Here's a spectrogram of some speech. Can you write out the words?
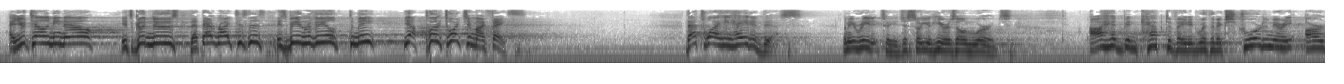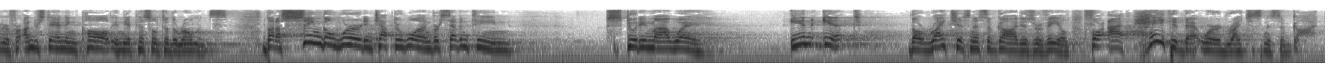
And you're telling me now it's good news that that righteousness is being revealed to me? Yeah, put a torch in my face. That's why he hated this. Let me read it to you just so you hear his own words. I had been captivated with an extraordinary ardor for understanding Paul in the epistle to the Romans. But a single word in chapter 1, verse 17, stood in my way. In it, the righteousness of God is revealed. For I hated that word, righteousness of God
